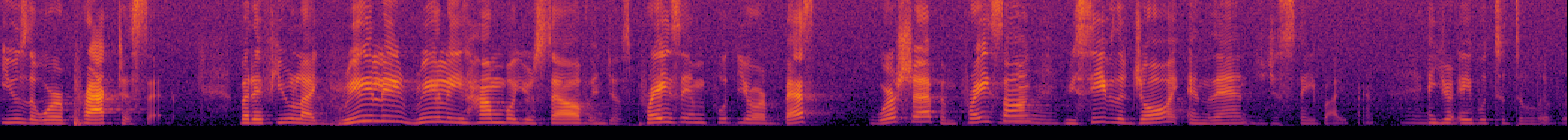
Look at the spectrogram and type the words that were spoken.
use the word practice it, but if you like really, really humble yourself and just praise Him, put your best worship and praise song, mm-hmm. receive the joy, and then you just stay by vibrant. And you're mm-hmm. able to deliver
